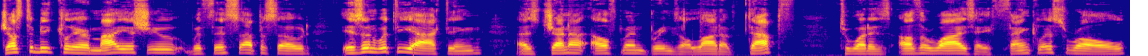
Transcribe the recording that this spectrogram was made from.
Just to be clear, my issue with this episode isn't with the acting, as Jenna Elfman brings a lot of depth to what is otherwise a thankless role,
